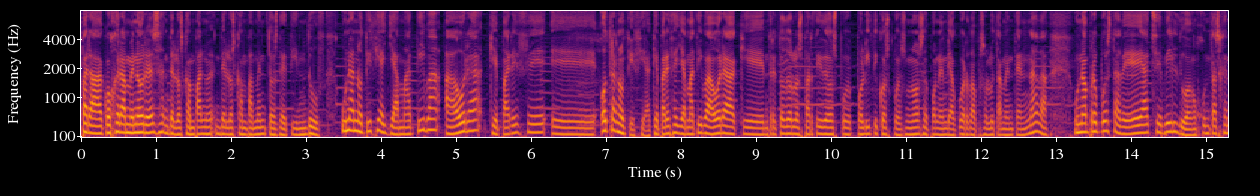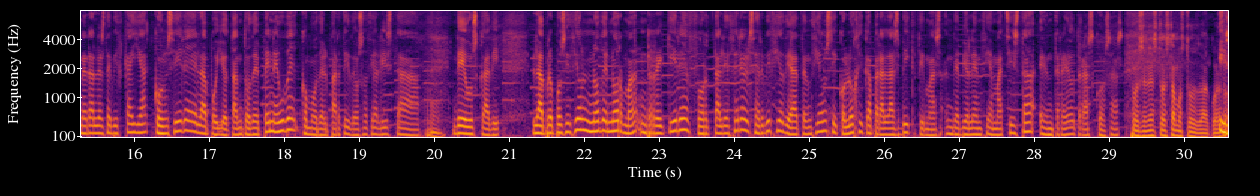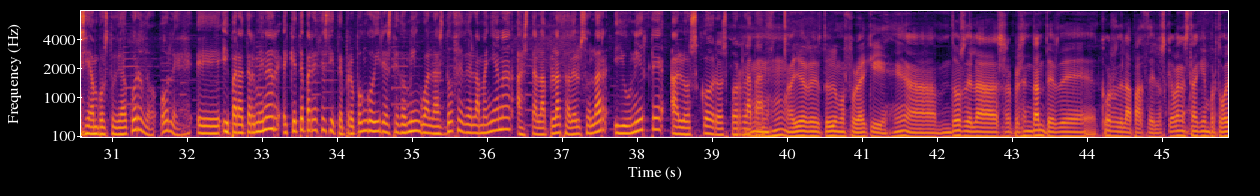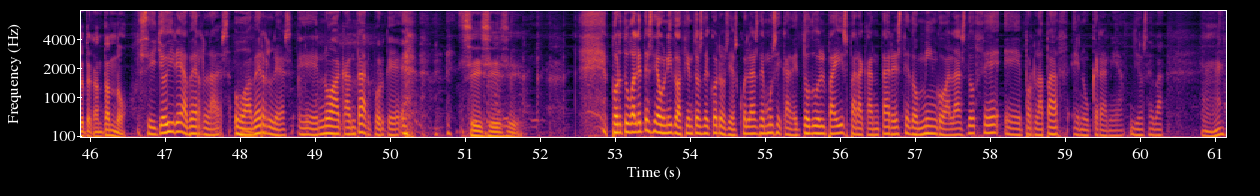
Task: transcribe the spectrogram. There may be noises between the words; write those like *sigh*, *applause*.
para acoger a menores de los, de los campamentos de Tinduf. Una noticia llamativa ahora que parece, eh, otra noticia que parece llamativa ahora que entre todos los partidos políticos pues no se ponen de acuerdo absolutamente en nada. Una propuesta de EH Bildu en Juntas Generales de Vizcaya consigue el apoyo tanto de PNV como del Partido Socialista mm. de Euskadi. La proposición no de norma requiere fortalecer el servicio de atención psicológica para las víctimas de violencia machista, entre otras cosas. Pues en esto estamos todos de acuerdo. Y se han puesto de acuerdo, ole. Eh, y para terminar, ¿qué te parece si te propongo ir este domingo a las 12 de la mañana hasta la Plaza del Solar y unirte a los coros por la paz? Ayer estuvimos por aquí, ¿eh? a dos de las representantes de coros de la paz, de los que van a estar aquí en Portugalete cantando. Sí, yo iré a verlas o a verles, eh, no a cantar, porque... sí, sí, sí. Portugalete se ha unido a cientos de coros y escuelas de música de todo el país para cantar este domingo a las 12 eh, por la paz en Ucrania. Joseba.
